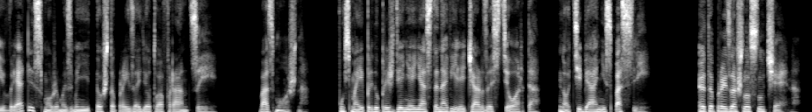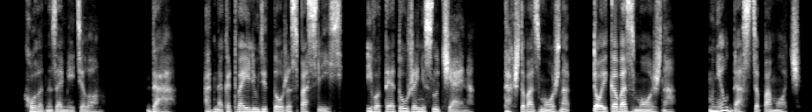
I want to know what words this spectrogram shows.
«И вряд ли сможем изменить то, что произойдет во Франции. Возможно. Пусть мои предупреждения не остановили Чарльза Стюарта, но тебя они спасли». «Это произошло случайно», — холодно заметил он. «Да, однако твои люди тоже спаслись. И вот это уже не случайно. Так что, возможно, только возможно, мне удастся помочь.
